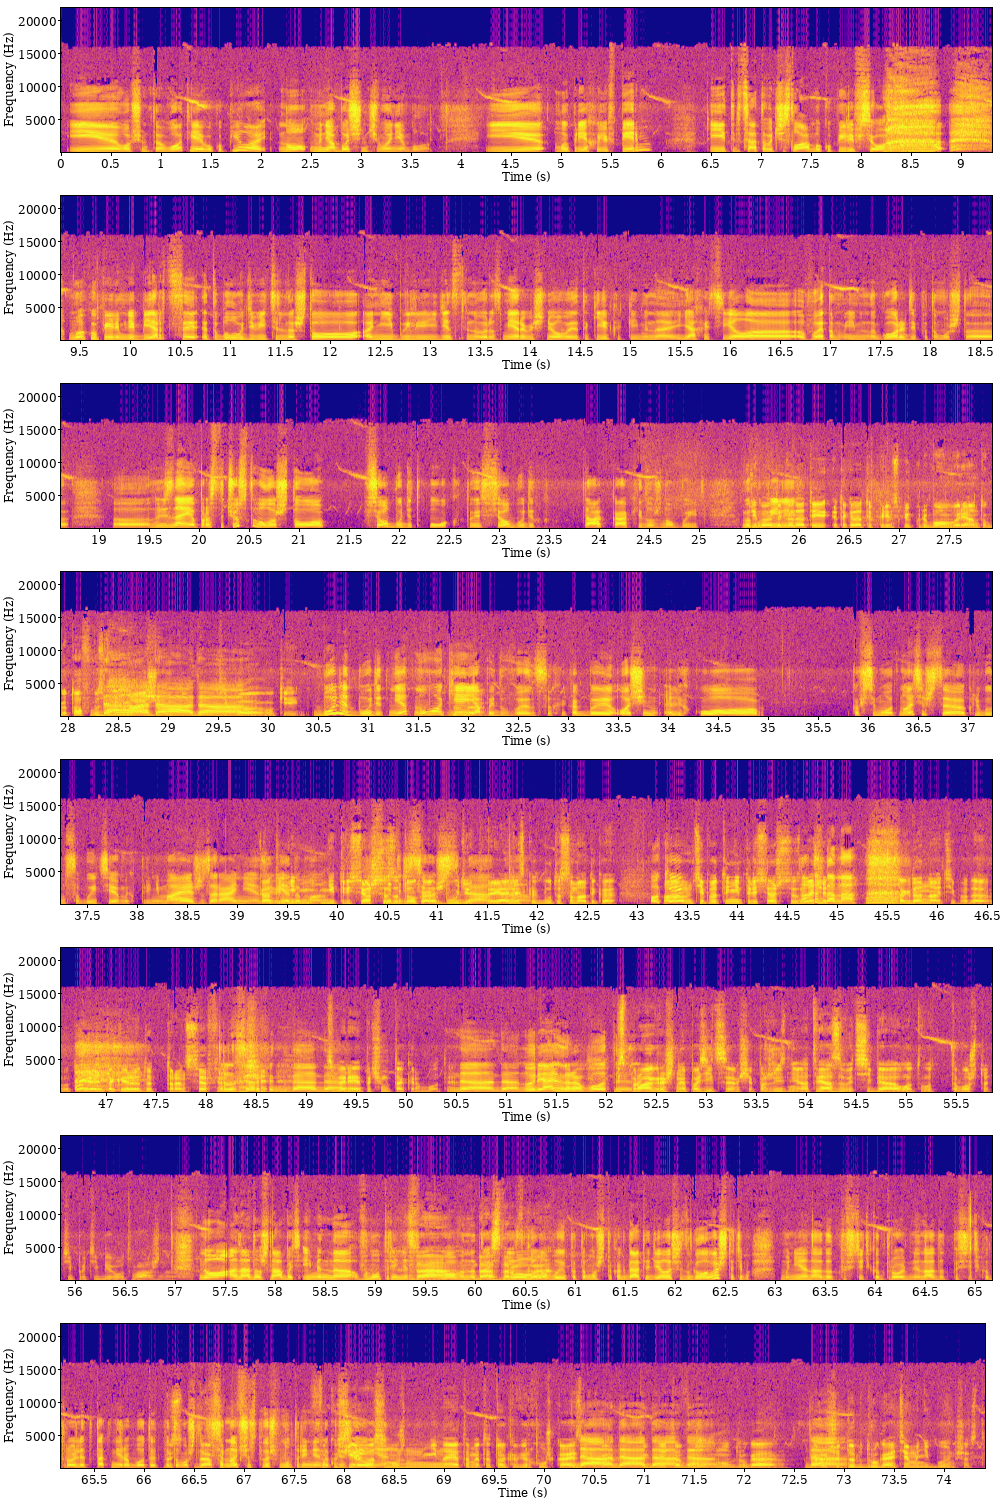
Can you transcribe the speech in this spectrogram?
И, в общем-то, вот я его купила, но у меня больше ничего не было. И мы приехали в Пермь, и 30 числа мы купили все. Мы купили мне берцы. Это было удивительно, что они были единственного размера вишневые, такие, как именно я хотела в этом именно городе, потому что, э, ну не знаю, я просто чувствовала, что все будет ок, то есть все будет так, как и должно быть. Мы типа купили... это, когда ты, это когда ты, в принципе, к любому варианту готов, воспринимаешь да, его как, да. ну, типа, окей. Будет, будет, нет, ну окей, ну, да. я пойду в Венсах. И как бы очень легко ко всему относишься, к любым событиям их принимаешь заранее, Когда заведомо. Ты не, не трясешься не за то, как будет. Да, Реальность да. как будто сама такая. Окей. А, ну типа ты не трясешься, ну, значит... тогда на. Ну тогда на, типа, да. Вот реально так это трансерфинг. Трансерфинг, да, да. Типа почему так работает? Да, да, ну реально работает. Беспроигрышная позиция вообще по жизни, отвязывать себя от вот того, что типа тебе вот важно. Но она должна быть именно внутренне сформирована, да, то есть здоровая. не из головы, потому что когда ты делаешь из головы, что типа мне надо отпустить контроль, мне надо отпустить контроль, это так не не работает, потому есть, что да, ты все равно чувствуешь внутреннее фокусироваться напряжение. нужно не на этом, это только верхушка айсберга. Да, да, это да, где-то, да. Ну, ну, другая, да. короче, другая тема, не будем сейчас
